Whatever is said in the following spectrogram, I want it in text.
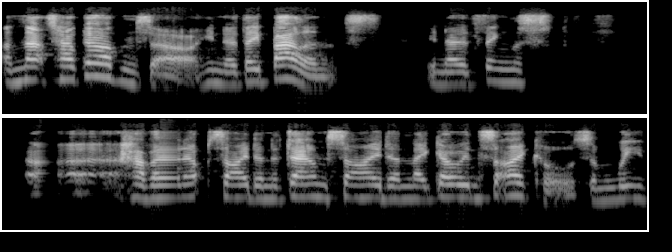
and that's how gardens are. You know they balance. You know things uh, have an upside and a downside and they go in cycles and we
